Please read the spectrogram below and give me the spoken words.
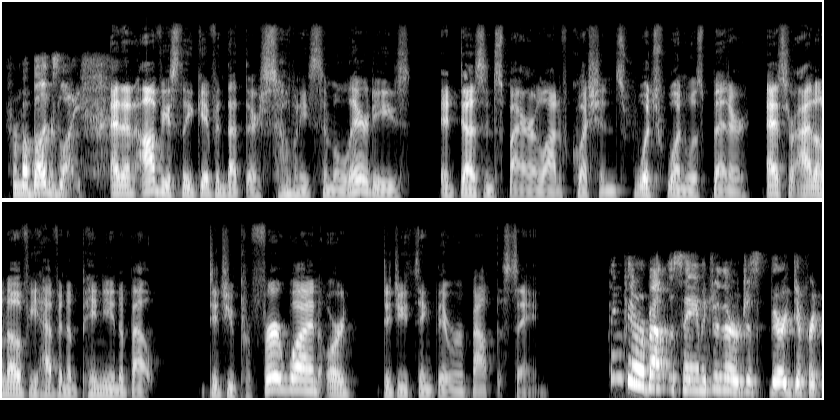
from A Bug's Life. And then obviously, given that there's so many similarities, it does inspire a lot of questions. Which one was better? Ezra, I don't know if you have an opinion about did you prefer one or did you think they were about the same? I think they were about the same. They're just very different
